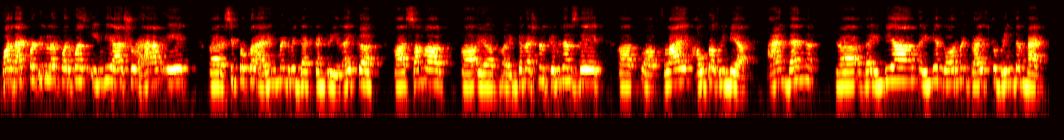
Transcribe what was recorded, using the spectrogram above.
For that particular purpose, India should have a, a reciprocal arrangement with that country. Like uh, uh, some uh, uh, international criminals, they fly out of India and then the India, the Indian government tries to bring them back.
